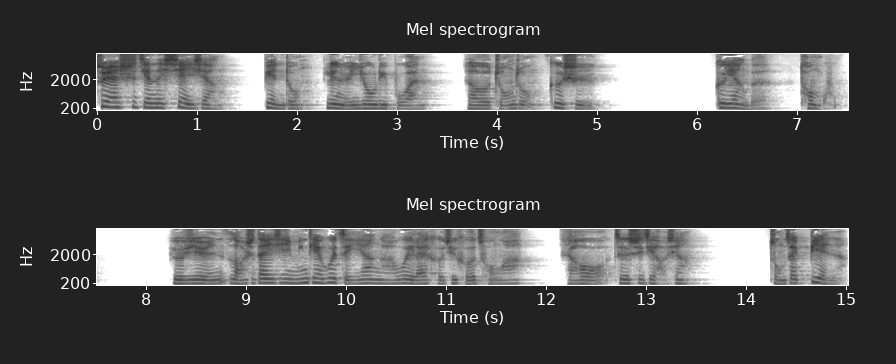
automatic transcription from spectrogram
虽然世间的现象变动令人忧虑不安，然后种种各式各样的痛苦，有些人老是担心明天会怎样啊，未来何去何从啊，然后这个世界好像总在变啊。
